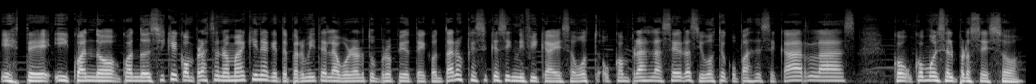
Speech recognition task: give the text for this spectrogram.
Este, y cuando, cuando decís que compraste una máquina que te permite elaborar tu propio té, contanos qué, qué significa eso. ¿Vos comprás las hebras y vos te ocupás de secarlas? cómo es el proceso?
